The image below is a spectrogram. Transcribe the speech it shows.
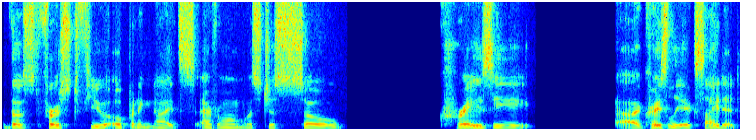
those first few opening nights, everyone was just so crazy, uh, crazily excited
